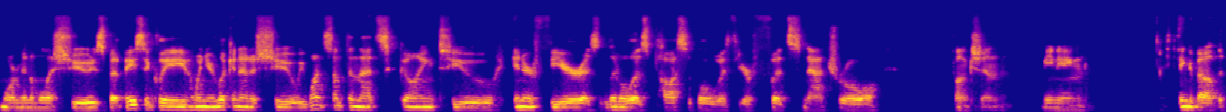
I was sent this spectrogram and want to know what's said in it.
more minimalist shoes. But basically, when you're looking at a shoe, we want something that's going to interfere as little as possible with your foot's natural function. Meaning, think about the,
